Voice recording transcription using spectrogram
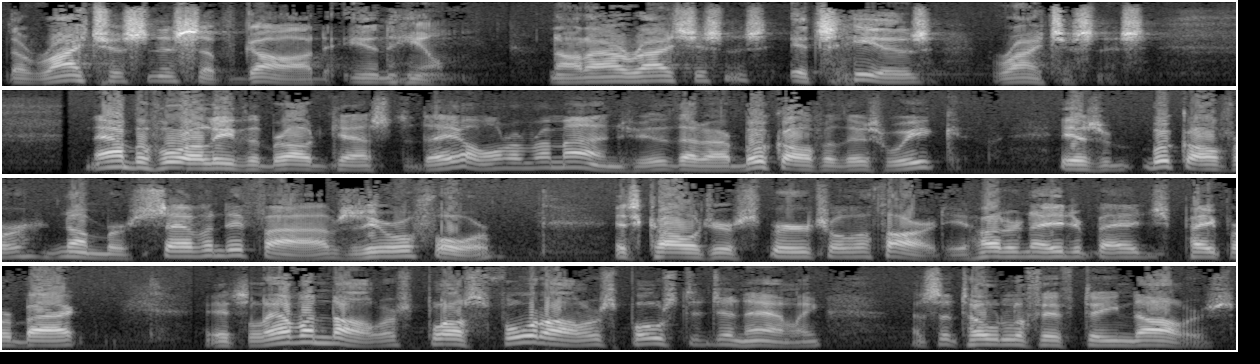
the righteousness of God in him. Not our righteousness, it's his righteousness. Now, before I leave the broadcast today, I want to remind you that our book offer this week is book offer number 7504. It's called Your Spiritual Authority. 180 page paperback. It's $11 plus $4 postage and handling. That's a total of $15.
